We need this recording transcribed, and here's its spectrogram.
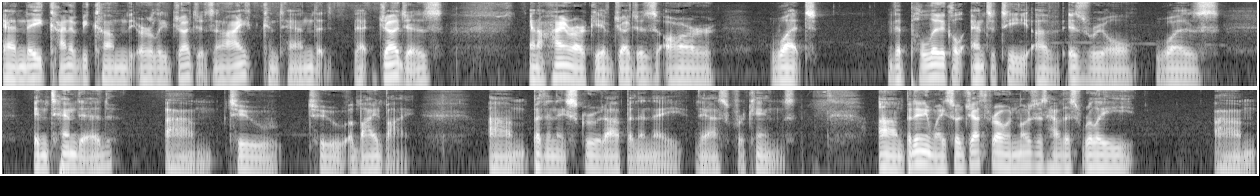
And they kind of become the early judges. And I contend that, that judges and a hierarchy of judges are what the political entity of Israel was intended um, to to abide by. Um, but then they screw it up and then they, they ask for kings. Um, but anyway, so Jethro and Moses have this really um,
